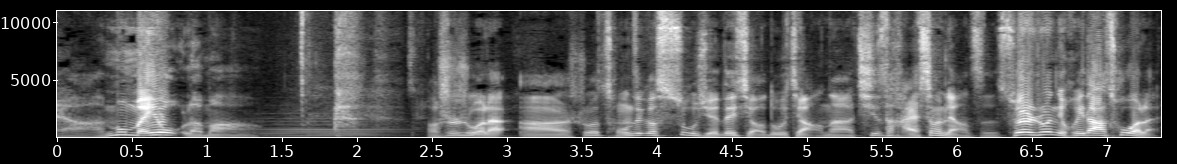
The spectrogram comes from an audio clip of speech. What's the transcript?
呀，不没有了吗？老师说了啊，说从这个数学的角度讲呢，其实还剩两只，虽然说你回答错了，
